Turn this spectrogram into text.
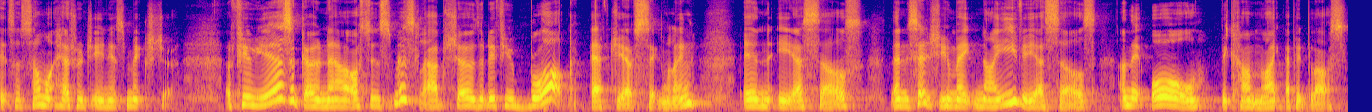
it's a somewhat heterogeneous mixture. A few years ago now, Austin Smith's lab showed that if you block FGF signaling in ES cells, then essentially you make naive ES cells, and they all become like epiblasts.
